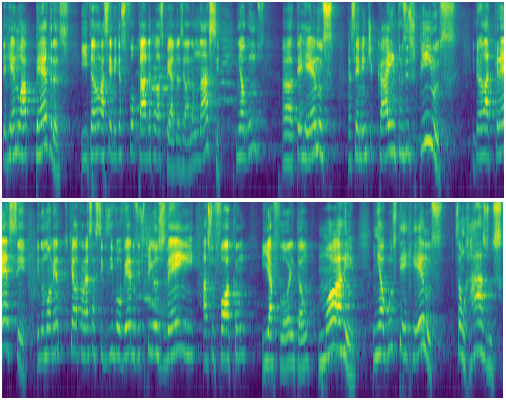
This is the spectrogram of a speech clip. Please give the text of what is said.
terreno há pedras e então a semente é sufocada pelas pedras, ela não nasce. Em alguns uh, terrenos a semente cai entre os espinhos, então ela cresce e no momento que ela começa a se desenvolver, os espinhos vêm e a sufocam e a flor então morre. Em alguns terrenos são rasos,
